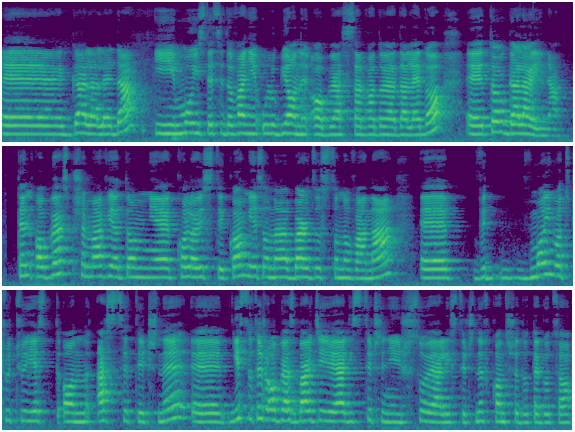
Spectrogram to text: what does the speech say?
y, Gala Leda i mój zdecydowanie ulubiony obraz Salvadora Dalego to Galarina. Ten obraz przemawia do mnie kolorystyką, jest ona bardzo stonowana. W moim odczuciu jest on ascetyczny. E, jest to też obraz bardziej realistyczny niż surrealistyczny, w kontrze do tego, co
